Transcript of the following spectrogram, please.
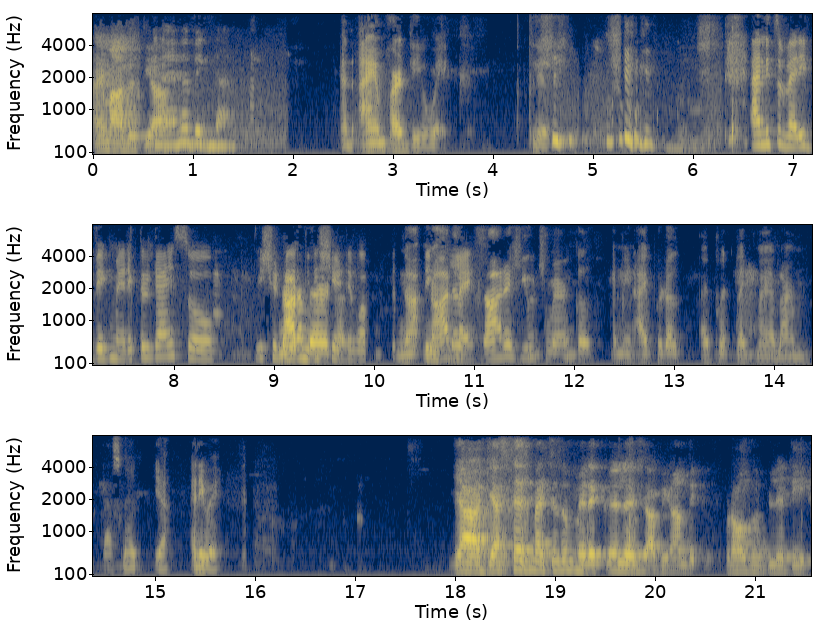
I'm Aditya. I'm Avigna. And I am hardly awake. Clear. And it's a very big miracle, guys, so we should Not be a appreciative of not not a, life. not a huge miracle. I mean I put a I put like my alarm last night. Yeah. Anyway. Yeah, just as much as a miracle as Abhiram bec- probability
